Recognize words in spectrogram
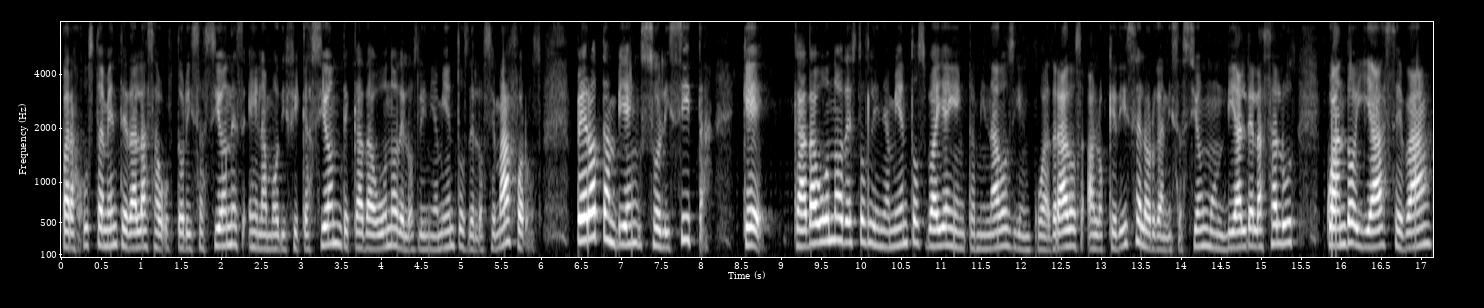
para justamente dar las autorizaciones en la modificación de cada uno de los lineamientos de los semáforos, pero también solicita que cada uno de estos lineamientos vayan encaminados y encuadrados a lo que dice la Organización Mundial de la Salud cuando ya se van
